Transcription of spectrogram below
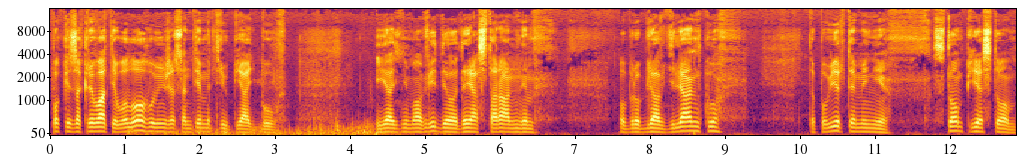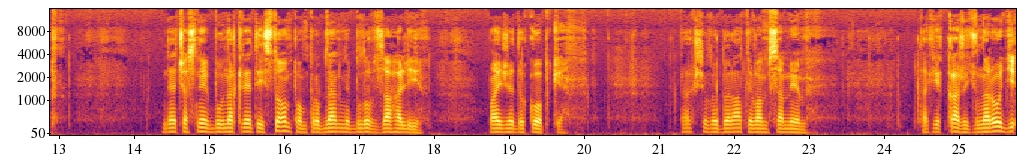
Поки закривати вологу, він вже сантиметрів 5 був. І я знімав відео, де я старанним обробляв ділянку. То повірте мені, стомп є стомп. Де часник був накритий стомпом, проблем не було взагалі. Майже до копки. Так що вибирати вам самим. Так як кажуть в народі,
